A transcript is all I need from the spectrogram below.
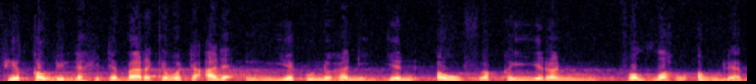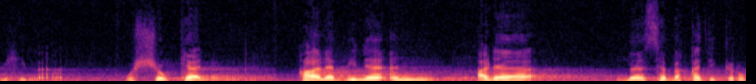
في قول الله تبارك وتعالى إن يكن غنيا أو فقيرا فالله أولى بهما. والشوكاني قال بناء على ما سبق ذكره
